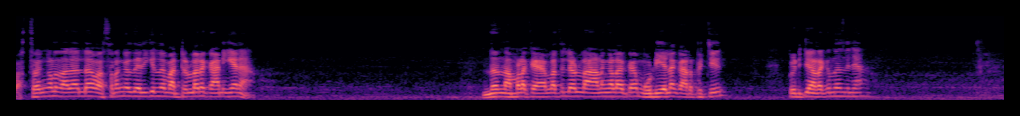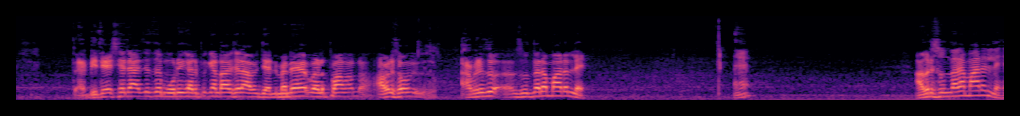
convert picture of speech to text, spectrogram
വസ്ത്രങ്ങൾ നല്ല നല്ല വസ്ത്രങ്ങൾ ധരിക്കുന്നത് മറ്റുള്ളവരെ കാണിക്കാനാ. ഇന്ന് നമ്മളെ കേരളത്തിലുള്ള ആണുങ്ങളൊക്കെ മുടിയെല്ലാം കറുപ്പിച്ച് പിടിച്ച് നടക്കുന്നതിനാ വിദേശ രാജ്യത്ത് മുറി കറുപ്പിക്കേണ്ട ആവശ്യമില്ല. അവർ ജന്മനെ വെളുപ്പാണല്ലോ. അവർ അവർ സുന്ദരന്മാരല്ലേ? ഏ? അവർ സുന്ദരന്മാരല്ലേ?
